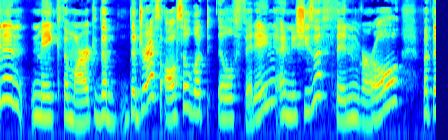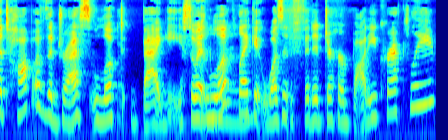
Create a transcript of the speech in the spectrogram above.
didn't make the mark. The the dress also looked ill-fitting. I mean, she's a thin girl, but the top of the dress looked baggy. So it looked mm. like it wasn't fitted to her body correctly.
